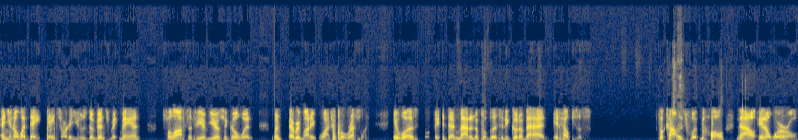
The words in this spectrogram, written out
And you know what? They they sort of used the Vince McMahon philosophy of years ago when when everybody watched pro wrestling. It was it doesn't matter the publicity, good or bad, it helps us. For college football now, in a world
